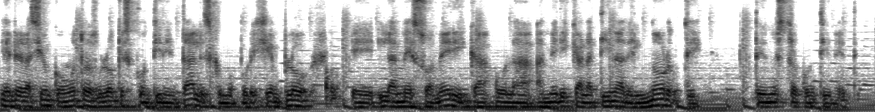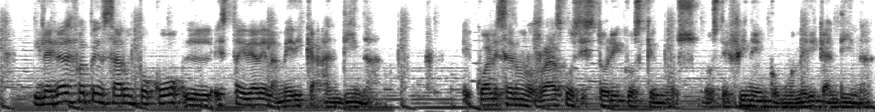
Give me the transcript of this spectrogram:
en relación con otros bloques continentales, como por ejemplo eh, la Mesoamérica o la América Latina del norte de nuestro continente. Y la idea fue pensar un poco esta idea de la América andina, eh, cuáles eran los rasgos históricos que nos, nos definen como América andina,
